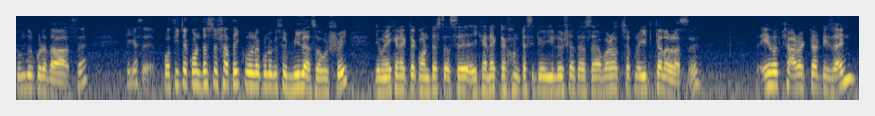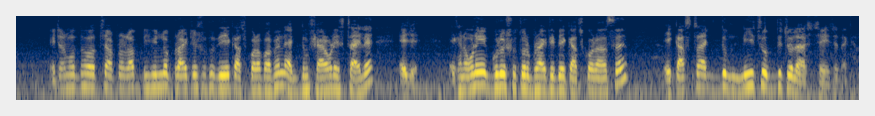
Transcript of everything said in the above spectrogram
সুন্দর করে দেওয়া আছে। ঠিক আছে? প্রতিটা কন্টেস্টের সাথেই কোনো না কোনো কিছুর মিল আছে অবশ্যই। যেমন এখানে একটা কন্টেস্ট আছে, এখানে একটা কন্ট্রাস্ট ইয়েলোর সাথে আছে, আবার হচ্ছে আপনার ইট কালার আছে। এই হচ্ছে আরও একটা ডিজাইন এটার মধ্যে হচ্ছে আপনারা বিভিন্ন ব্রাইটের সুতো দিয়ে কাজ করা পাবেন, একদম শারোয়ারি স্টাইলে এই যে, এখানে অনেকগুলো সুতোর ভ্রাইটি দিয়ে কাজ করা আছে। এই কাজটা একদম নিচ অব্দি চলে আসছে, এই যে দেখেন।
